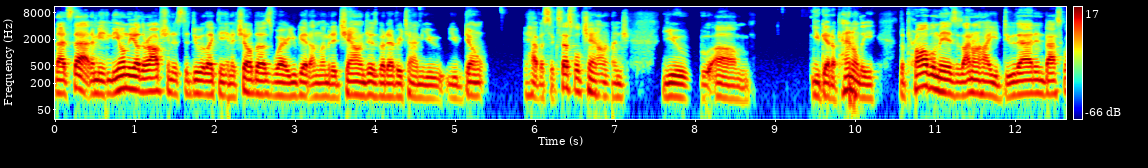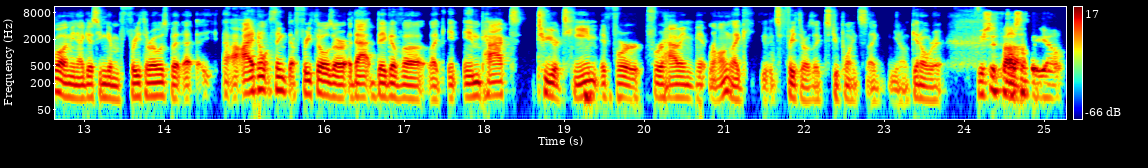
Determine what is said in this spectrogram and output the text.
that's that. I mean the only other option is to do it like the NHL does, where you get unlimited challenges, but every time you you don't have a successful challenge, you um you get a penalty. The problem is, is I don't know how you do that in basketball. I mean, I guess you can give them free throws, but uh, I don't think that free throws are that big of a like an impact to your team if for for having it wrong. Like it's free throws, like it's two points. Like you know, get over it. You should foul uh, somebody out.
